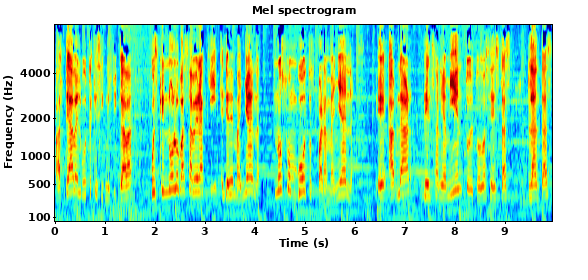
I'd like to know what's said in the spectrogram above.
pateaba el bote que significaba, pues que no lo vas a ver aquí el día de mañana. No son votos para mañana. Eh, hablar del saneamiento de todas estas plantas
